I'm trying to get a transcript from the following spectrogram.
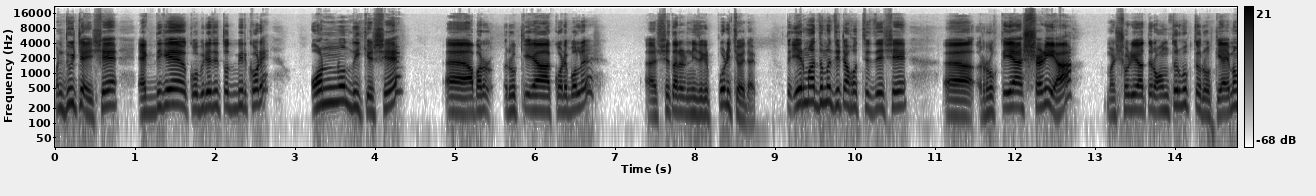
মানে দুইটাই, সে একদিকে কবিরাজি তদবির করে, অন্যদিকে সে আবার রুকিয়া করে বলে সে তার নিজেকে পরিচয় দেয়। তো এর মাধ্যমে যেটা হচ্ছে যে সে রোকেয়া শরিয়া মানে শরিয়াতের অন্তর্ভুক্ত রোকিয়া এবং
